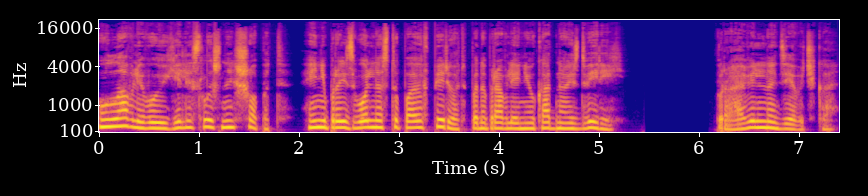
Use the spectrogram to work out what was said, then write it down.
Улавливаю еле слышный шепот и непроизвольно ступаю вперед по направлению к одной из дверей. «Правильно, девочка,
